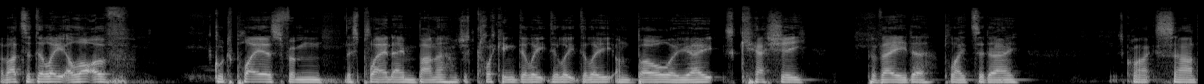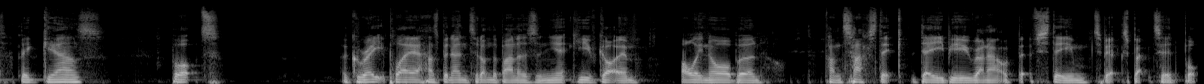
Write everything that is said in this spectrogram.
I've had to delete a lot of good players from this player name banner. I'm just clicking delete, delete, delete on Bowler, Yates, Keshi, Pervader played today. It's quite sad. Big Gaz. But a great player has been entered on the banners, and yet you've got him. Ollie Norburn. Fantastic debut, ran out of a bit of steam to be expected, but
